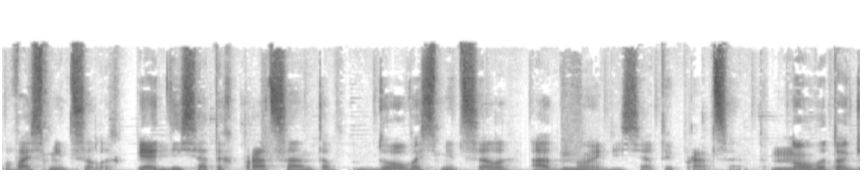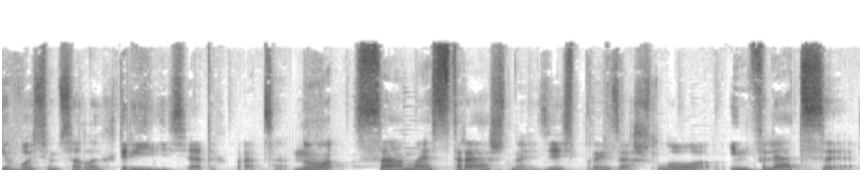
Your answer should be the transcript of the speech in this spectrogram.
8,5% до 8,1%. Но в итоге 8,3%. Но сам самое страшное здесь произошло. Инфляция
